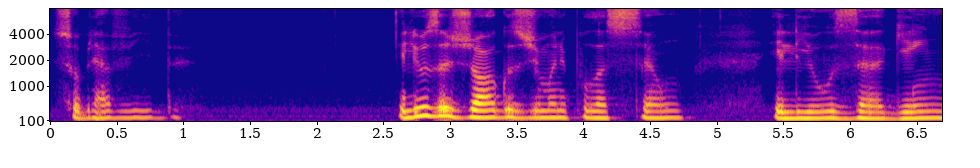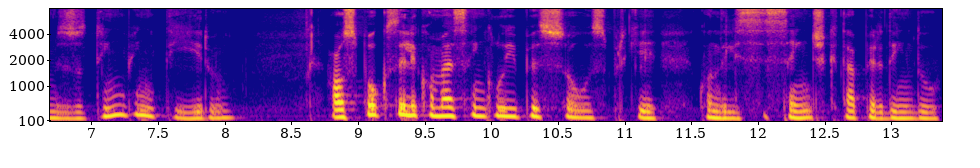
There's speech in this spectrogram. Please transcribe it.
sobre a vida? Ele usa jogos de manipulação ele usa games o tempo inteiro. Aos poucos ele começa a incluir pessoas, porque quando ele se sente que está perdendo,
